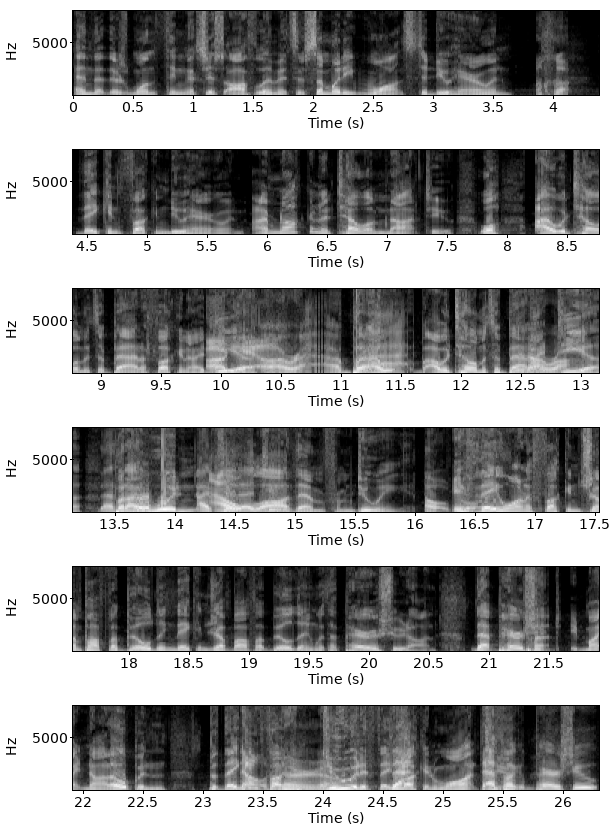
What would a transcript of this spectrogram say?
and that there's one thing that's just off limits. If somebody wants to do heroin, they can fucking do heroin. I'm not going to tell them not to. Well, I would tell them it's a bad a fucking idea. okay, all right. all But I, right. w- I would tell them it's a bad idea, but I wouldn't I'd outlaw them from doing it. Oh, if course. they want to fucking jump off a building, they can jump off a building with a parachute on. That parachute it might not open, but they No, can fucking no, no, do it if they That- fucking want to. that to. fucking parachute.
